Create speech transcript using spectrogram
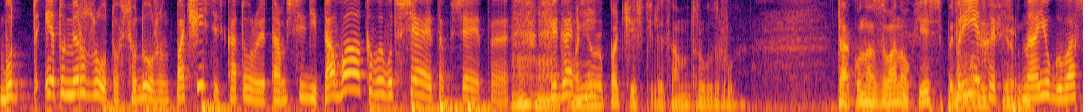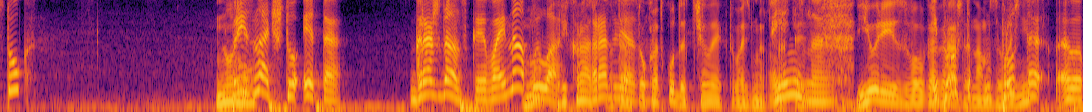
вот эту мерзоту все должен почистить, которая там сидит. Аваковый, вот вся эта, вся эта ага, фиготень. Они уже почистили там друг друга. Так, у нас звонок есть? Приехать эфир, на юго-восток, ну, признать, что это гражданская война ну, была прекрасно, развязана. Да. Только откуда этот человек-то возьмется? Я опять? не знаю. Юрий из Волгограда просто, нам звонит. Просто э,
